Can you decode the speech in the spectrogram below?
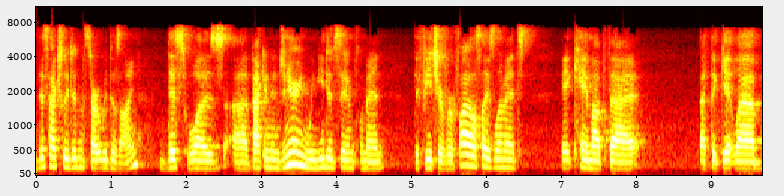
this actually didn't start with design. This was uh, back in engineering, we needed to implement the feature for file size limits. It came up that at the GitLab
